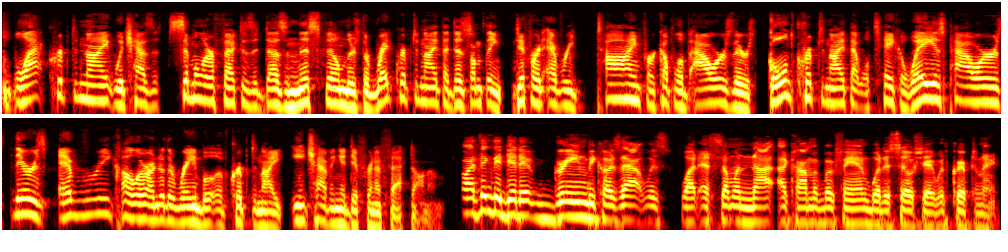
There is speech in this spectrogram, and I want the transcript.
black kryptonite, which has a similar effect as it does in this film. There's the red kryptonite that does something different every time for a couple of hours. There's gold kryptonite that will take away his powers. There is every color under the rainbow of kryptonite, each having a different effect on him. I think they did it green because that was what, as someone not a comic book fan, would associate with kryptonite.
